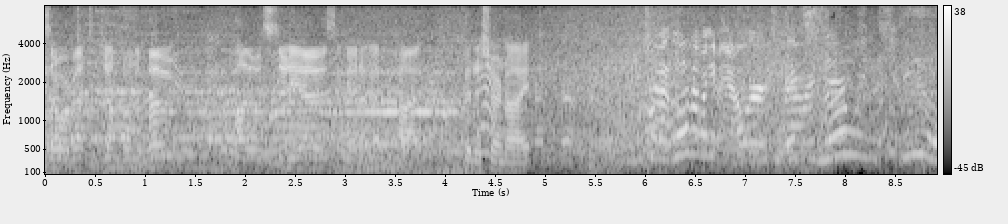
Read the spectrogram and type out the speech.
So we're about to jump on the boat from Hollywood Studios and go to Epcot, finish our night. We'll have like an hour or two hours. It's snowing still.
